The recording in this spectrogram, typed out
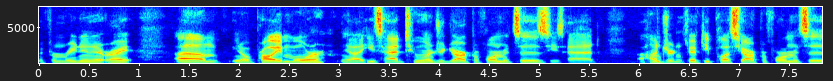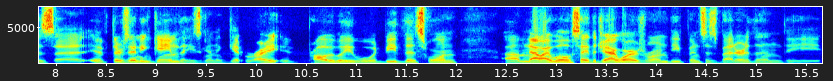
if I'm reading it right. Um, you know, probably more. Yeah, he's had 200 yard performances. He's had 150 plus yard performances. Uh, if there's any game that he's going to get right, it probably would be this one. Um, now, I will say the Jaguars' run defense is better than the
